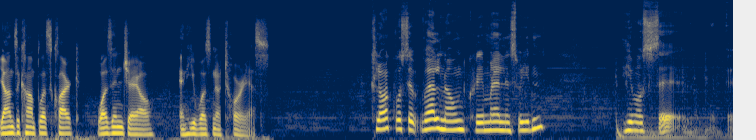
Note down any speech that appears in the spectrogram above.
Jan's accomplice, Clark, was in jail, and he was notorious. Clark was a well known criminal in Sweden. He was uh, uh,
